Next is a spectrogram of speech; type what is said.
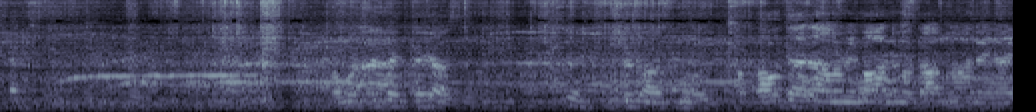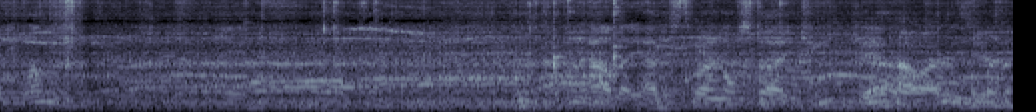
How much did they pay us? Should ask more. I'll go down and remind them about 1981 and how they had us thrown off stage. Yeah, how I here then.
